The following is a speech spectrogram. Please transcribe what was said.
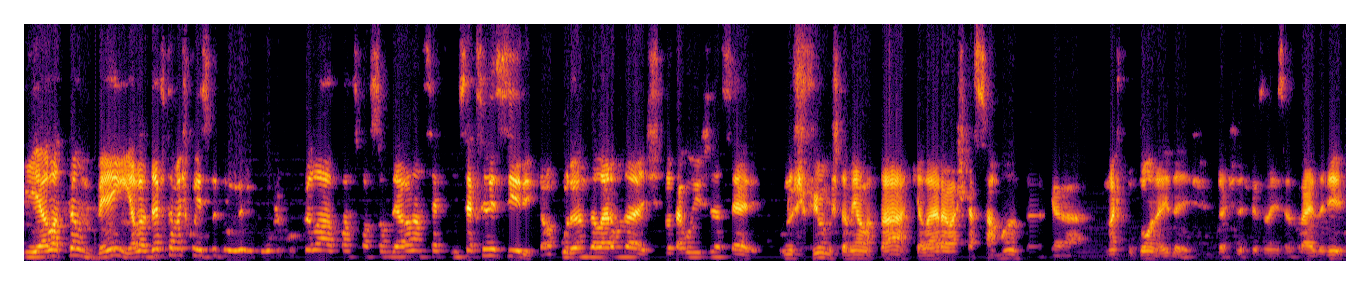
e ela também, ela deve estar mais conhecida pelo grande público pela participação dela na em Sex and the City, ela por anos ela era uma das protagonistas da série. Nos filmes também ela tá, que ela era, acho que a Samantha, que era mais putona aí das, das, das personagens centrais ali.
